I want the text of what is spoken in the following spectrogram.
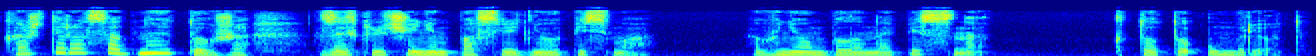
Каждый раз одно и то же, за исключением последнего письма. В нем было написано «Кто-то умрет».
